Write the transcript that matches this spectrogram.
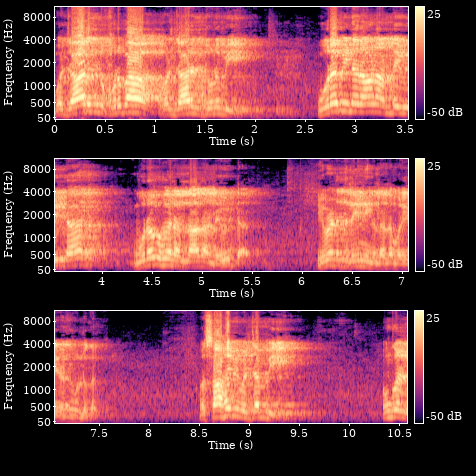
ஒரு ஜாரிதில் குர்பா ஒரு ஜாரில் துணுபி உறவினரான அண்டை வீட்டார் உறவுகள் அல்லாத அண்டை வீட்டார். இவரிடத்திலேயும் நீங்கள் நல்ல முறையில் இருந்து கொள்ளுங்கள். ஒரு சாஹிபி ஜம்பி உங்கள்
